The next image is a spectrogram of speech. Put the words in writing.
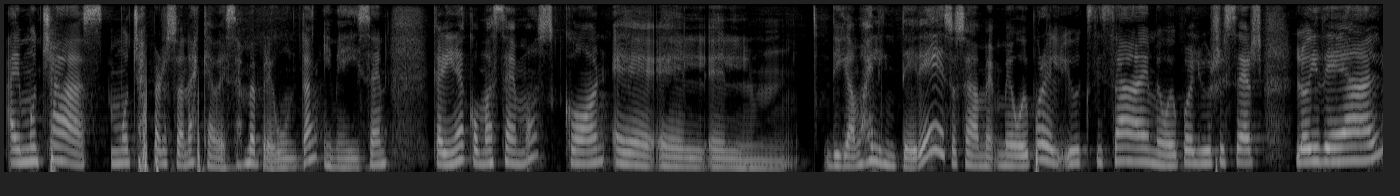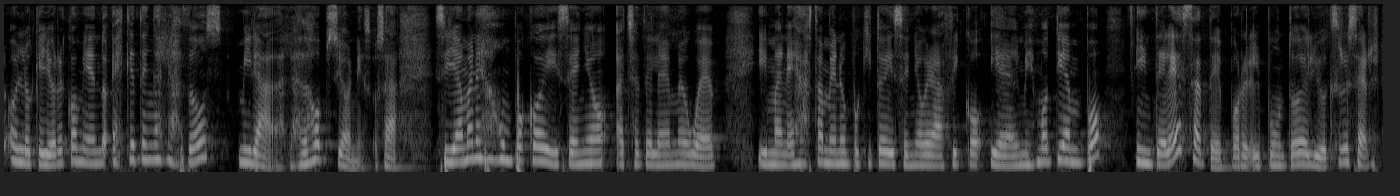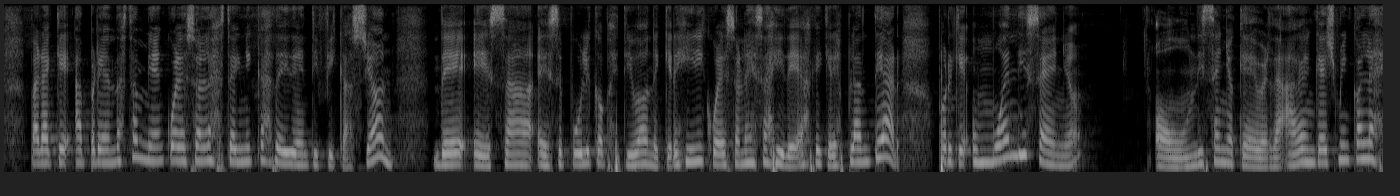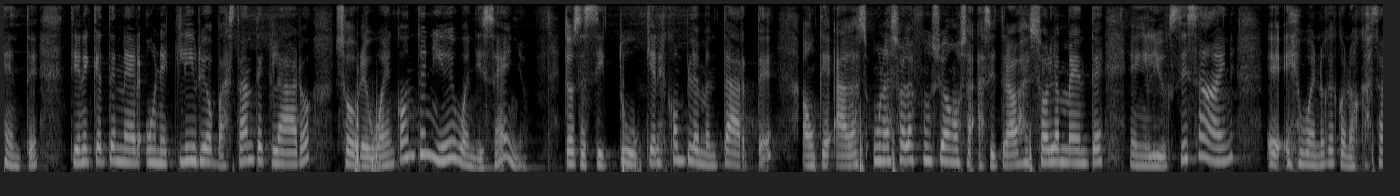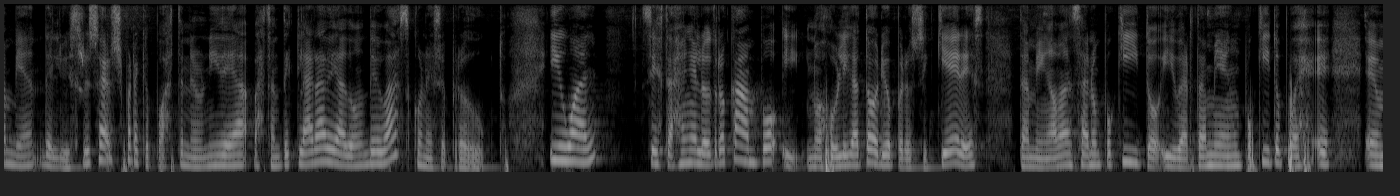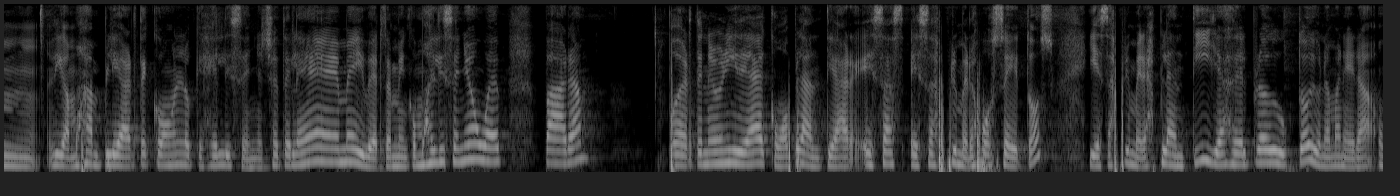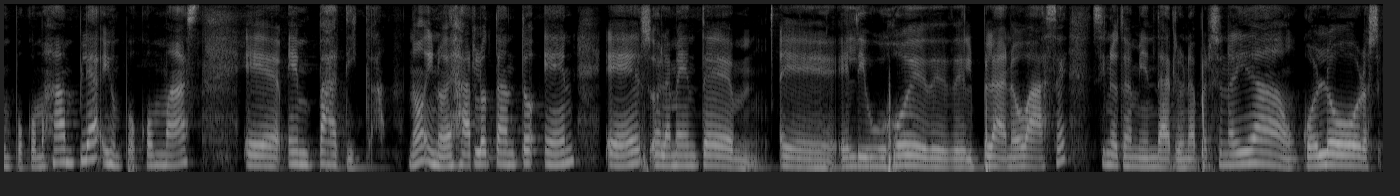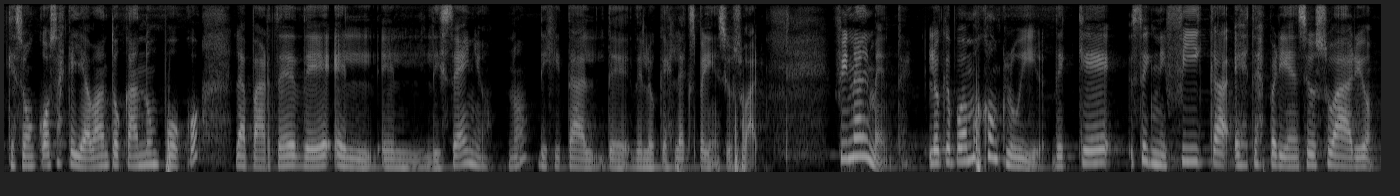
Hay muchas, muchas personas que a veces me preguntan y me dicen, Karina, ¿cómo hacemos con eh, el digamos, el interés, o sea, me, voy por el UX Design, me voy por el UX Research, lo ideal o lo que yo recomiendo es que tengas las dos miradas, las dos opciones. O sea, si ya manejas un poco de diseño HTML web y manejas también un poquito de diseño gráfico y al mismo tiempo, interésate por el punto del UX Research para que aprendas también cuáles son las técnicas de identificación de esa, ese público objetivo donde quieres ir y cuáles son esas ideas que quieres plantear. Porque un buen diseño o un diseño que de verdad haga engagement con la gente, tiene que tener un equilibrio bastante claro sobre buen contenido y buen diseño. Entonces, si tú quieres complementarte, aunque hagas una sola función, o sea, así trabajes solamente en el UX Design, eh, es bueno que conozcas también del UX Research para que puedas tener una idea bastante clara de a dónde vas con ese producto. Igual, si estás en el otro campo, y no es obligatorio, pero si quieres también avanzar un poquito y ver también un poquito, pues, eh, em, digamos, ampliarte con lo que es el diseño HTML y ver también cómo es el diseño web para poder tener una idea de cómo plantear esas, esos primeros bocetos y esas primeras plantillas del producto de una manera un poco más amplia y un poco más eh, empática. Y no dejarlo tanto en eh, solamente mm, eh, el dibujo del plano base, sino también darle una personalidad, un color, que son cosas que ya van tocando un poco la parte del el diseño digital de, de lo que es la experiencia usuario. Finalmente, lo que podemos concluir de qué significa esta experiencia usuario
